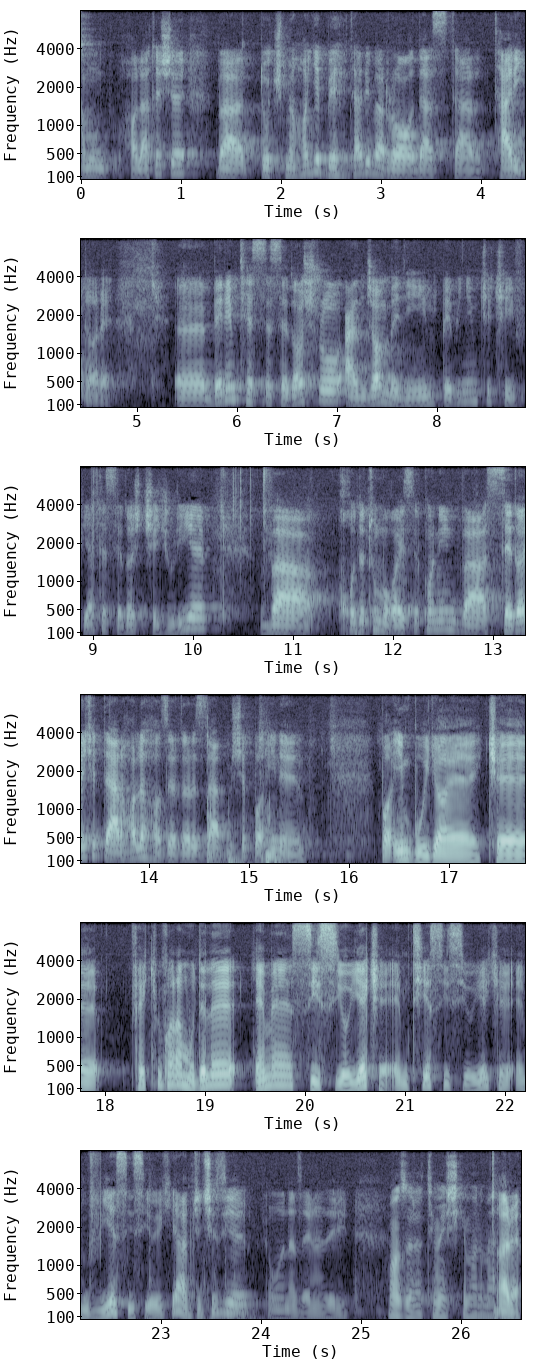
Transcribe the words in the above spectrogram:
همون حالتشه و دکمه های بهتری و رادستر تری داره بریم تست صداش رو انجام بدیم. ببینیم که کیفیت صداش چجوریه. و خودتون مقایسه کنین و صدایی که در حال حاضر داره ضبط میشه با اینه با این بویاه که فکر می‌کنم مدل M331 MT 331 MV 331 یه همچین چیزیه. شما نظری ندارید مازراتی مشکی مال من. آره.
